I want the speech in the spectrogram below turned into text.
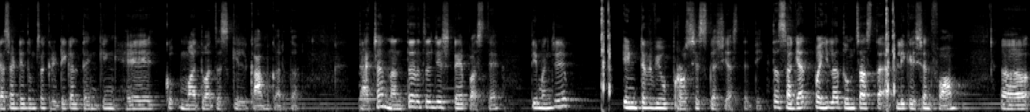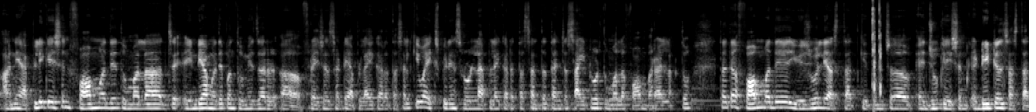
यासाठी तुमचं क्रिटिकल थिंकिंग हे खूप महत्त्वाचं स्किल काम करतं. त्याच्यानंतरचं जे स्टेप असते ती म्हणजे इंटरव्ह्यू प्रोसेस कशी असते ती. तर सगळ्यात पहिलं तुमचं असतं ॲप्लिकेशन फॉर्म आणि ॲप्लिकेशन फॉर्ममध्ये तुम्हाला जे इंडियामध्ये पण तुम्ही जर फ्रेशरसाठी अप्लाय करत असाल किंवा एक्सपिरियन्स रोलला अप्लाय करत असाल तर त्यांच्या साईटवर तुम्हाला फॉर्म भरायला लागतो. तर त्या फॉर्ममध्ये युजली असतात की तुमचं एज्युकेशन डिटेल्स असतात.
